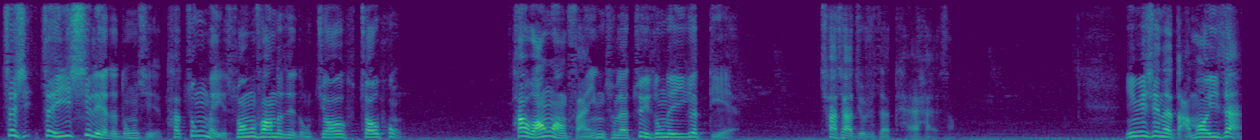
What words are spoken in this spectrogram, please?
这些这一系列的东西，它中美双方的这种交交碰，它往往反映出来最终的一个点，恰恰就是在台海上。因为现在打贸易战，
